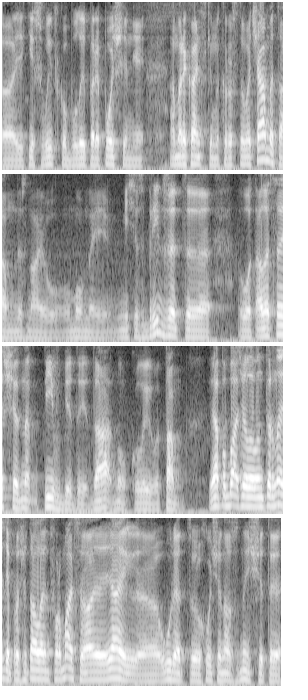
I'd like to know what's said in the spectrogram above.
е, які швидко були перепощені американськими користувачами, там, не знаю, умовний місіс Бріджет. е, От, але це ще не півбіди, да? ну, коли от там я побачила в інтернеті, прочитала інформацію, ай-яй, е, уряд хоче нас знищити,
